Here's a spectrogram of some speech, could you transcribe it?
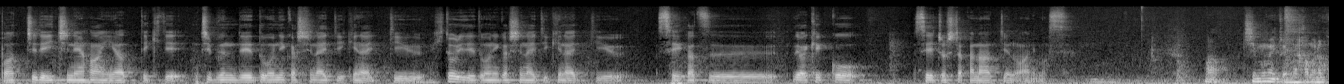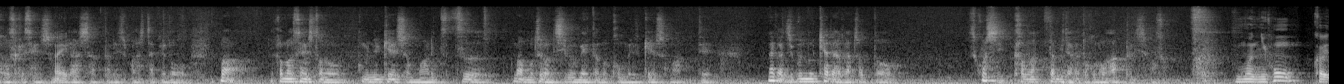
ぱあっちで1年半やってきて自分でどうにかしないといけないっていう一人でどうにかしないといけないっていう生活では結構成長したかなっていうのはあります。まあ、チームメイトに中村康介選手もいらっしゃったりしましたけど、まあ、中村選手とのコミュニケーションもありつつ、まあ、もちろんチームメイトのコミュニケーションもあってなんか自分のキャラがちょっと少し変わったみたいなところがあったりしますか？まあ、日本帰っ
